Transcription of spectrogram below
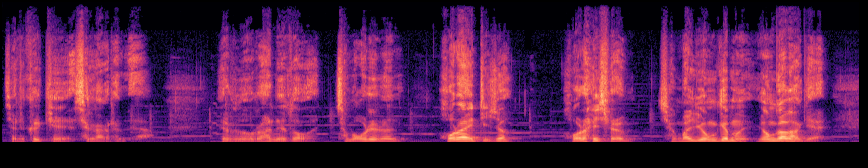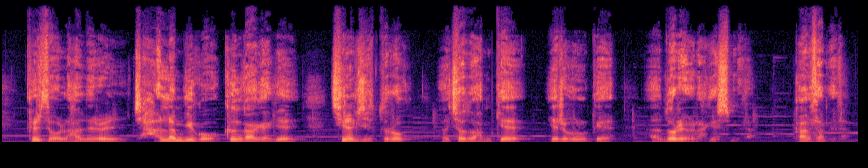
저는 그렇게 생각을 합니다. 여러분 올 한 해도 참 올해는 호랑이 띠죠? 호랑이처럼 정말 용감, 용감하게 그래서 올 한 해를 잘 넘기고 건강하게 지낼 수 있도록 저도 함께 여러분께 노력을 하겠습니다. 감사합니다.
